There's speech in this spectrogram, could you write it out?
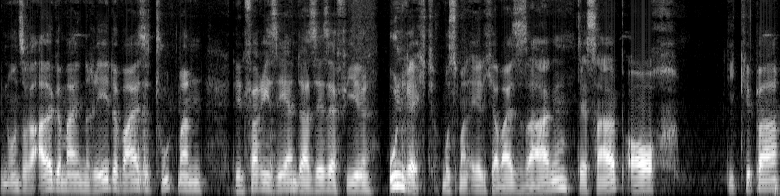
In unserer allgemeinen Redeweise tut man den Pharisäern da sehr, sehr viel Unrecht, muss man ehrlicherweise sagen. Deshalb auch die Kippa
